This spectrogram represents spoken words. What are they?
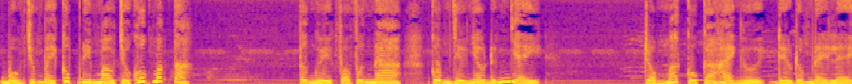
Bọn chúng bay cút đi mau cho khuất mắt ta. Tân Nguyệt và Vân Na Cùng dịu nhau đứng dậy. Trong mắt của cả hai người đều đông đầy lệ.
